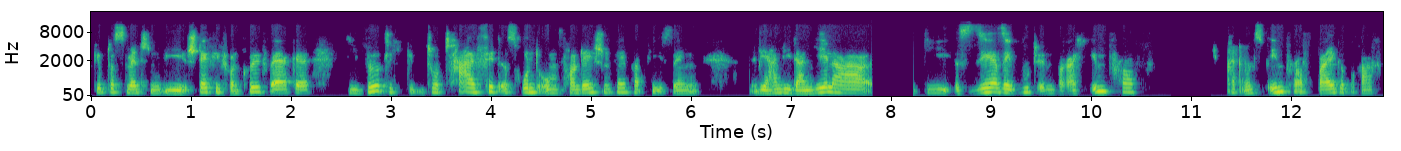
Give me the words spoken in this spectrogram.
gibt es Menschen wie Steffi von Kultwerke, die wirklich total fit ist rund um Foundation Paper Piecing. Wir haben die Daniela, die ist sehr, sehr gut im Bereich Improv, hat uns Improv beigebracht.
